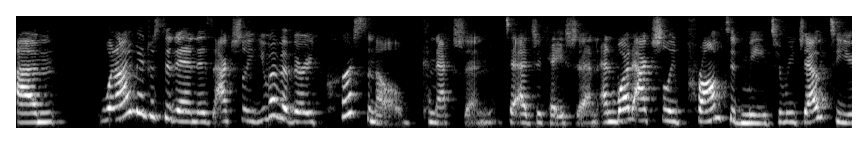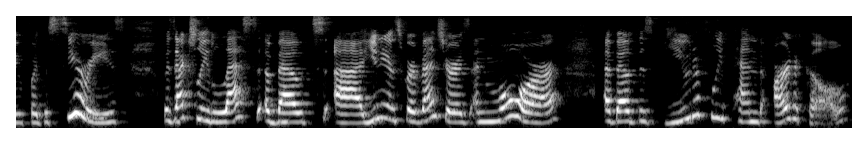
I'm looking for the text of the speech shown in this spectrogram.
Um, what I'm interested in is actually you have a very personal connection to education. And what actually prompted me to reach out to you for the series was actually less about uh, Union Square Ventures and more about this beautifully penned article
